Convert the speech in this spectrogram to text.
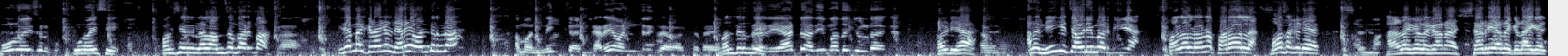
மூணு- வயசு இருக்கும். மூணு வயசு. ஃபங்க்ஷனுக்கு நல்ல அம்சமா இருக்குமா. இதே மாதிரி கடைகள் நிறைய வந்திருந்தா? ஆமா இன்னைக்கு நிறைய வந்து கடை. வந்திருந்து. ரேட்டு அதிகமா தான் சொல்றாங்க. அப்படியா? ஆனா நீங்க சௌரியமா இருக்கீங்க ரூபா பரவாயில்ல. மோசம் கிடையாது. அழகழகான சரியான கிடாய்கள்.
